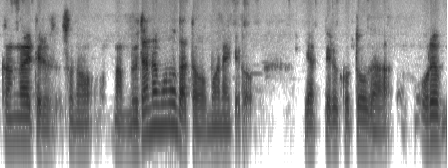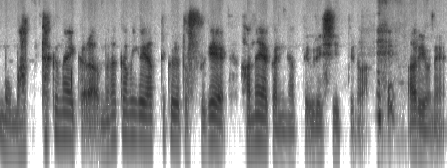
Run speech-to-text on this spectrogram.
考えてる、その、まあ、無駄なものだとは思わないけど、やってることが、俺はもう全くないから、村上がやってくれるとすげえ華やかになって嬉しいっていうのはあるよね。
